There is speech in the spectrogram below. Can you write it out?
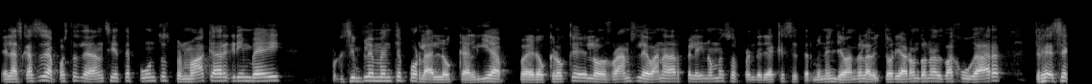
en las casas de apuestas le dan siete puntos, pero me voy a quedar Green Bay simplemente por la localía, pero creo que los Rams le van a dar pelea y no me sorprendería que se terminen llevando la victoria. Aaron Donald va a jugar 13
